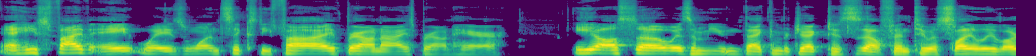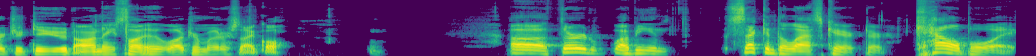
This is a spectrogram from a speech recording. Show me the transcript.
And he's 5'8, weighs 165, brown eyes, brown hair. He also is a mutant that can project himself into a slightly larger dude on a slightly larger motorcycle. Uh, third, I mean, second to last character, Cowboy.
